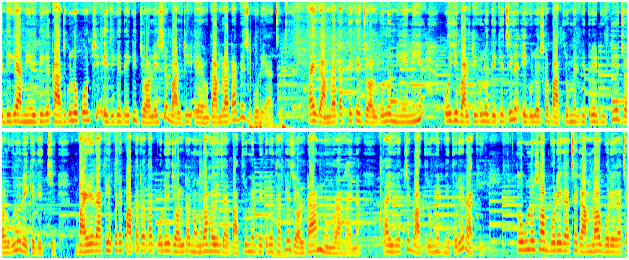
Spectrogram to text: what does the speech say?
এদিকে আমি ওইদিকে কাজগুলো করছি এদিকে দেখি জল এসে বালতি এ, গামলাটা বেশ ভরে আছে। তাই গামলাটার থেকে জলগুলো নিয়ে নিয়ে ওই যে বালতিগুলো দেখেছিলে এগুলো সব বাথরুমের ভিতরে ঢুকিয়ে জলগুলো রেখে দিচ্ছি। বাইরে রাখলে পরে পাতা টাতা পড়ে জলটা নোংরা হয়ে যায় বাথরুমের ভেতরে থাকলে জলটা আর নোংরা হয় না। তাই হচ্ছে বাথরুমের ভিতরে রাখি। তো ওগুলো সব ভরে গেছে, গামলাও ভরে গেছে,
